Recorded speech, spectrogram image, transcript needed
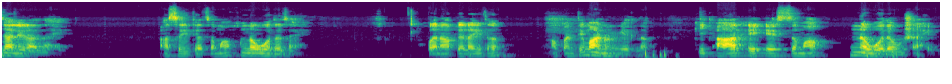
झालेलाच आहे. असंही त्याचं माप नव्वदच आहे. पण आपल्याला इथं आपण ते मांडून घेतलं की आर ए एसचं माप नव्वद अंश आहे.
